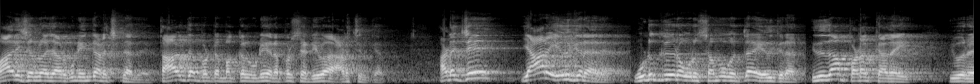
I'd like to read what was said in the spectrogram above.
மாரி செல்வராஜ் அவர் கூட எங்கே அடைச்சிட்டாரு? தாழ்த்தப்பட்ட மக்களுடைய ரெப்ரஸன்டேட்டிவாக அடைச்சிருக்காரு. அடைச்சு யாரை எதுக்குறாரு ஒடுக்குகிற ஒரு சமூகத்தை எதுக்குறாரு இதுதான் படக்கதை. இவர்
